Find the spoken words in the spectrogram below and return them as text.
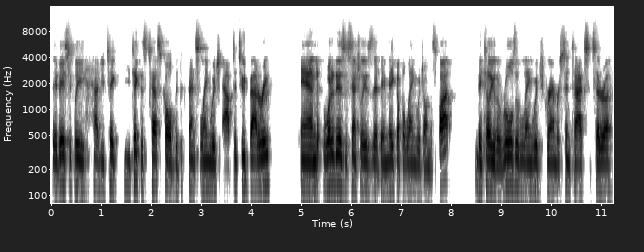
They basically had you take you take this test called the Defense Language Aptitude Battery, and what it is essentially is that they make up a language on the spot they tell you the rules of the language grammar syntax etc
